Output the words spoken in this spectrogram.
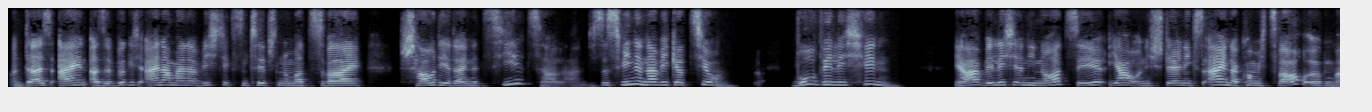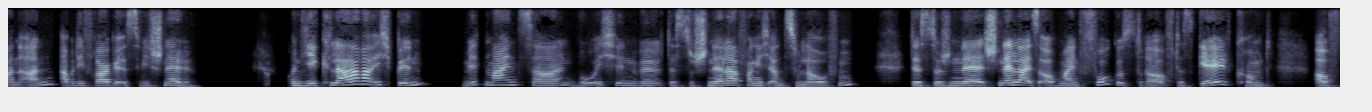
Und da ist ein, also wirklich einer meiner wichtigsten Tipps, Nummer zwei, schau dir deine Zielzahl an. Das ist wie eine Navigation. Wo will ich hin? Ja, will ich in die Nordsee? Ja, und ich stelle nichts ein. Da komme ich zwar auch irgendwann an, aber die Frage ist, wie schnell? Und je klarer ich bin mit meinen Zahlen, wo ich hin will, desto schneller fange ich an zu laufen. Desto schnell, schneller ist auch mein Fokus drauf. Das Geld kommt auf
